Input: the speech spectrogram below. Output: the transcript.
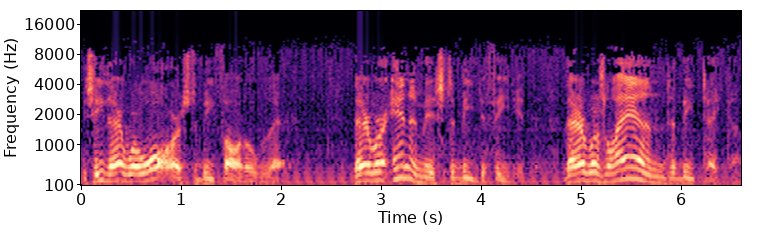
you see, there were wars to be fought over there. There were enemies to be defeated. There was land to be taken.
